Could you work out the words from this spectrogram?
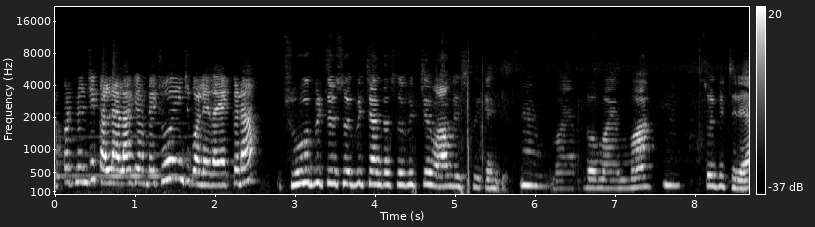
అప్పటి నుంచి కళ్ళు అలాగే ఉంటాయి చూయించుకోలేదా ఎక్కడ? చూపించి చూపించి అంత చూపించి వాళ్ళు ఇసుకుంటేది. మా అప్పుడు మా అమ్మ ఉమ్. చూపించలే.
